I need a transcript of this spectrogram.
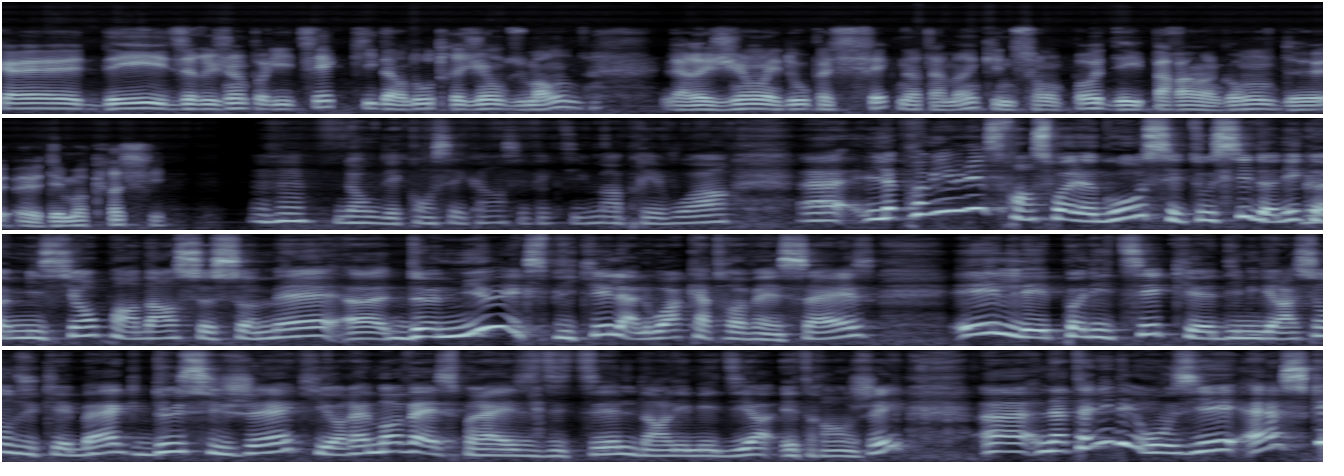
des dirigeants politiques qui, dans d'autres régions du monde, la région Indo-Pacifique notamment, qui ne sont pas des parangons de démocratie. Mhm. Donc, des conséquences, effectivement, à prévoir. Euh, le premier ministre François Legault s'est aussi donné comme mission pendant ce sommet euh, de mieux expliquer la loi 96 et les politiques d'immigration du Québec, deux sujets qui auraient mauvaise presse, dit-il, dans les médias étrangers. Euh, Nathalie Desrosiers, est-ce que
